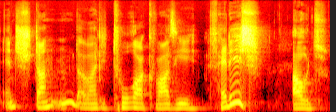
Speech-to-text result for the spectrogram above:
entstanden. Da war die Tora quasi fertig. Out.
